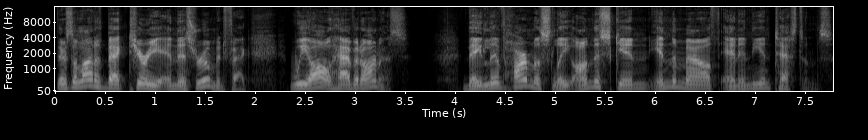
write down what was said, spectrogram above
There's a lot of bacteria in this room, in fact. We all have it on us. They live harmlessly on the skin, in the mouth, and in the intestines.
